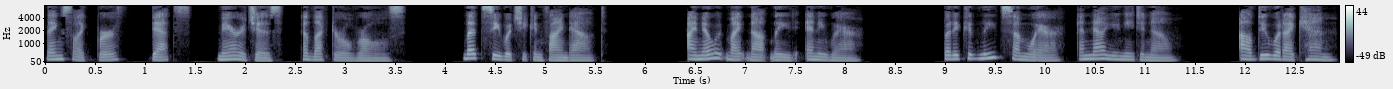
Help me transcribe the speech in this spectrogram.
things like birth, deaths, marriages, electoral rolls. Let's see what she can find out. I know it might not lead anywhere. But it could lead somewhere, and now you need to know. I'll do what I can.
